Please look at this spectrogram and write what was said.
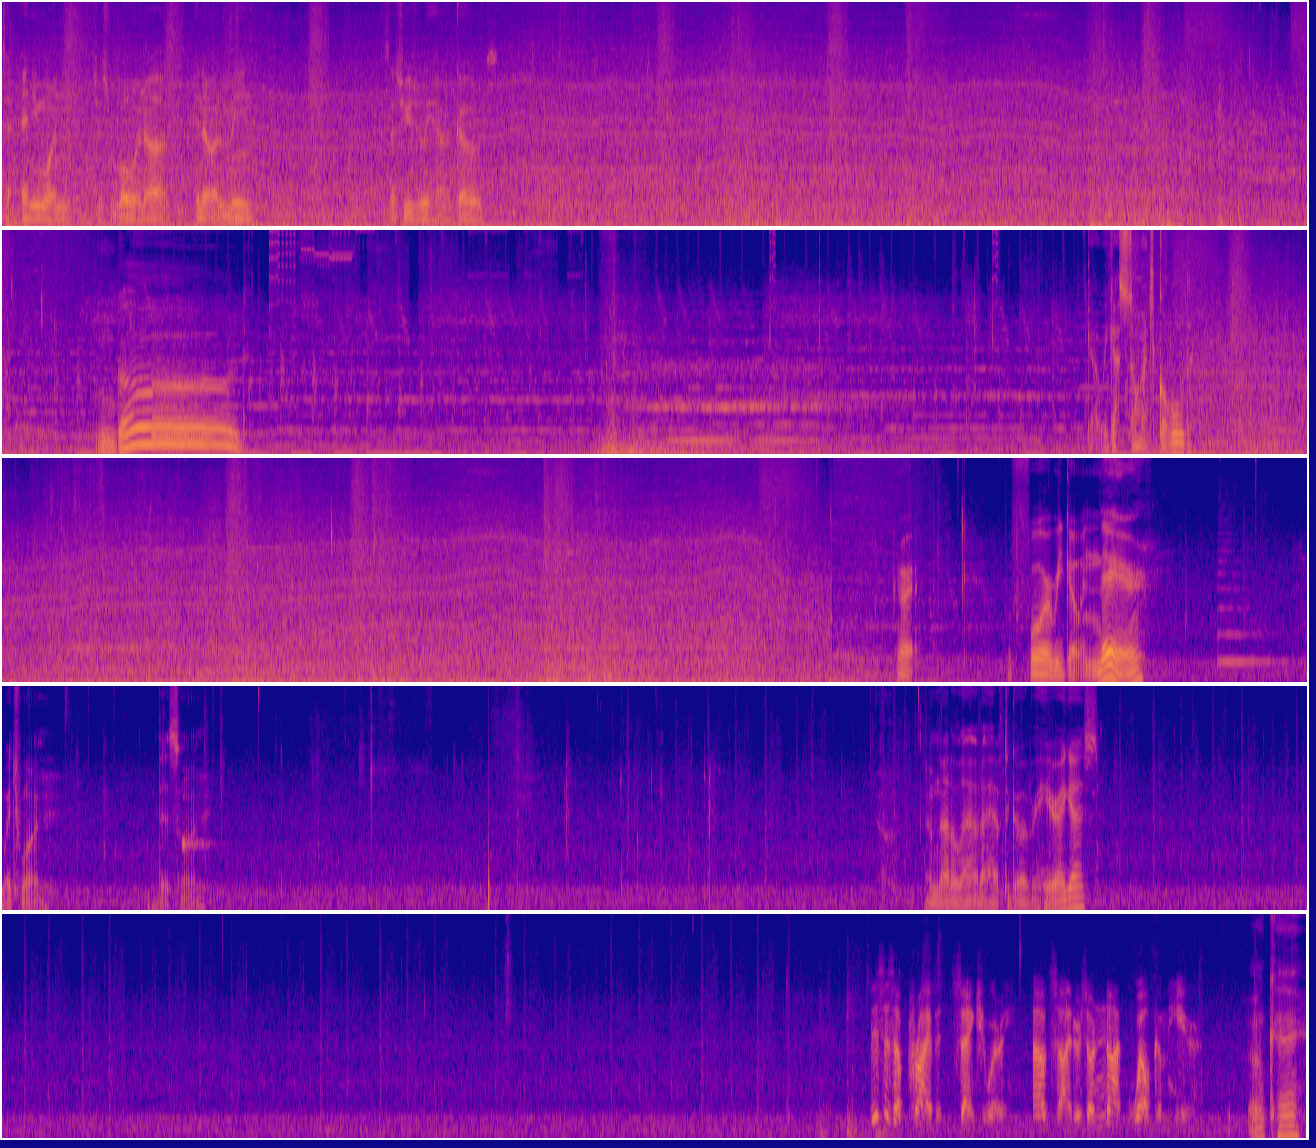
to anyone just rolling up. You know what I mean? Because that's usually how it goes. Gold. God, we got so much gold. All right. Before we go in there, which one? This one. I'm not allowed. I have to go over here, I guess. This is a private sanctuary. Outsiders are not welcome here. Okay.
